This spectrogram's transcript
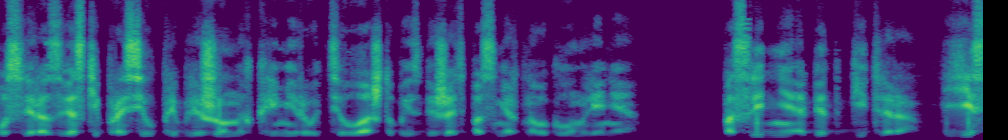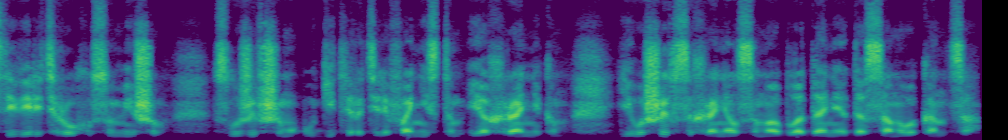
После развязки просил приближенных кремировать тела, чтобы избежать посмертного глумления. Последний обед Гитлера. Если верить Рохусу Мишу, служившему у Гитлера телефонистом и охранником, его шеф сохранял самообладание до самого конца.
